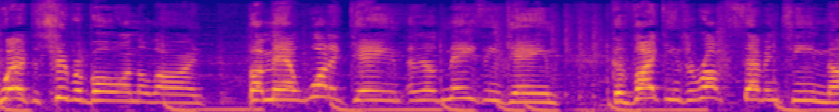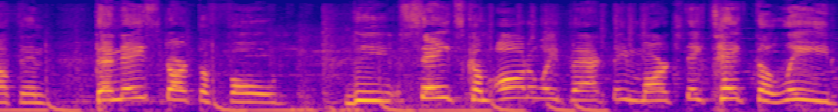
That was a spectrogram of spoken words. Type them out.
with the Super Bowl on the line. But man, what a game, an amazing game. The Vikings are up 17 nothing. Then they start to fold. The Saints come all the way back. They march. They take the lead.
